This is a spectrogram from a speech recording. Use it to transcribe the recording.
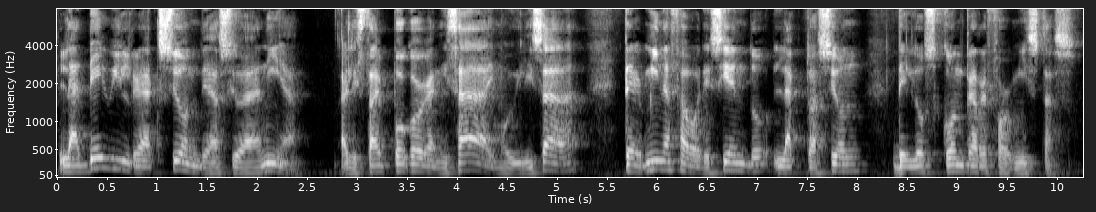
La débil reacción de la ciudadanía al estar poco organizada y movilizada, termina favoreciendo la actuación de los contrarreformistas.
